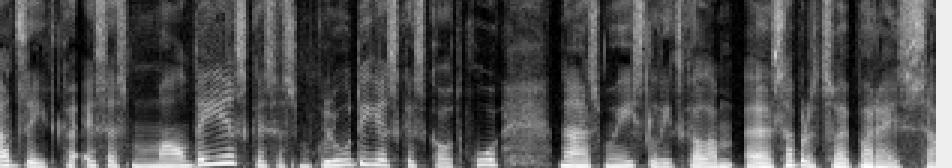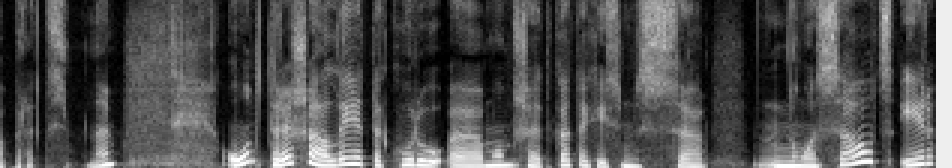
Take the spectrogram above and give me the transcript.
atzīt, ka es esmu maldījies, ka es esmu kļūdījies, ka es kaut ko neesmu īsti līdz galam e, sapratis vai pareizi sapratis. Ne? Un trešā lieta, kuru e, mums šeit katehisms nosauc, ir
